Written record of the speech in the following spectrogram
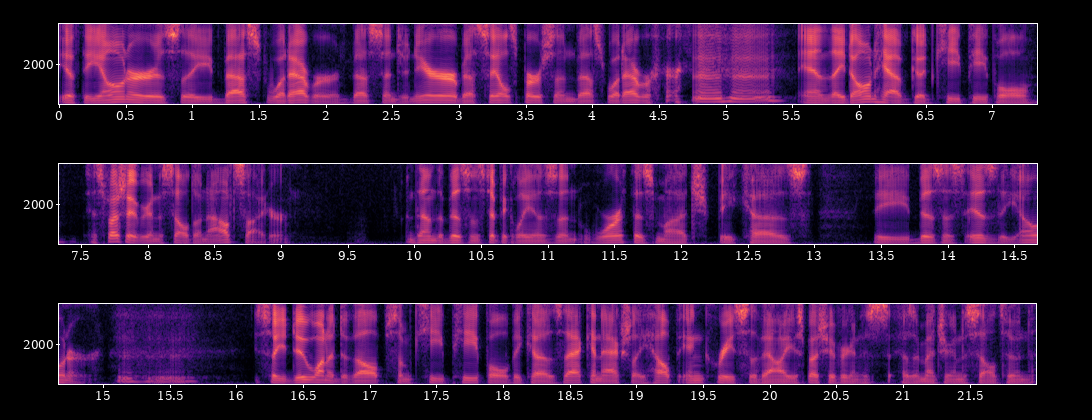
if the owner is the best whatever, best engineer, best salesperson, best whatever, mm-hmm. and they don't have good key people, especially if you're going to sell to an outsider, then the business typically isn't worth as much because the business is the owner. Mm-hmm. So you do want to develop some key people because that can actually help increase the value, especially if you're going to, as I mentioned, going to sell to an,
